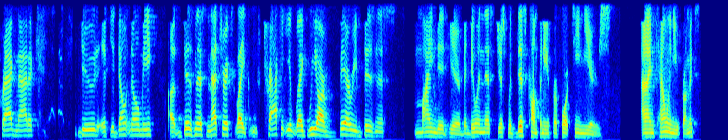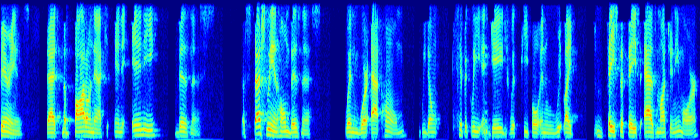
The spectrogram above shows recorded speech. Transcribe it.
pragmatic dude. If you don't know me, uh, business metrics, like track it, you, like we are very business minded here. Been doing this just with this company for 14 years. And I'm telling you from experience that the bottleneck in any business, especially in home business, when we're at home, we don't typically engage with people in re- like face to face as much anymore.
